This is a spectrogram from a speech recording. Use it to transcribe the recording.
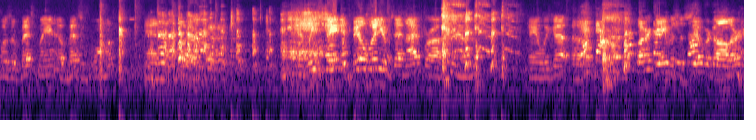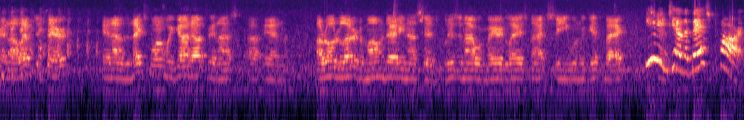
was a best man, a best woman. And, stayed at Bill Williams that night for our honeymoon. And we got, uh, clerk gave us a silver dollar and I left it there. And, uh, the next morning we got up and I, uh, and I wrote a letter to mom and daddy and I said, Liz and I were married last night, see you when we get back. You didn't tell the best part.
